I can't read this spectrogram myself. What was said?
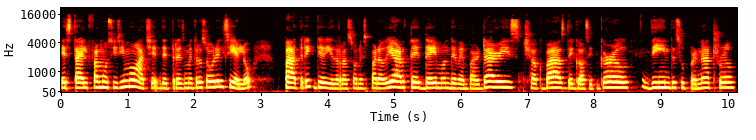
Está el famosísimo H de 3 metros sobre el cielo, Patrick de 10 razones para odiarte, Damon de Vampire Diaries, Chuck Bass de Gossip Girl, Dean de Supernatural,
